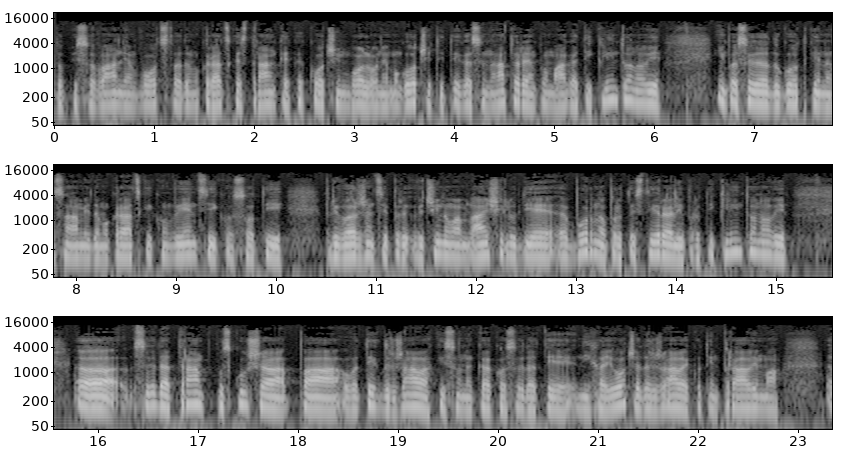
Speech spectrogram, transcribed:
dopisovanjem vodstva demokratske stranke, kako čim bolj onemogočiti tega senatorja in pomagati Clintonovi in pa seveda dogodki na sami demokratski konvenciji, ko so ti privrženci, večinoma mlajši ljudje, eh, burno protestirali proti Clintonovi. Uh, seveda Trump poskuša pa v teh državah, ki so nekako seveda te nihajoče države, kot jim pravimo, uh,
